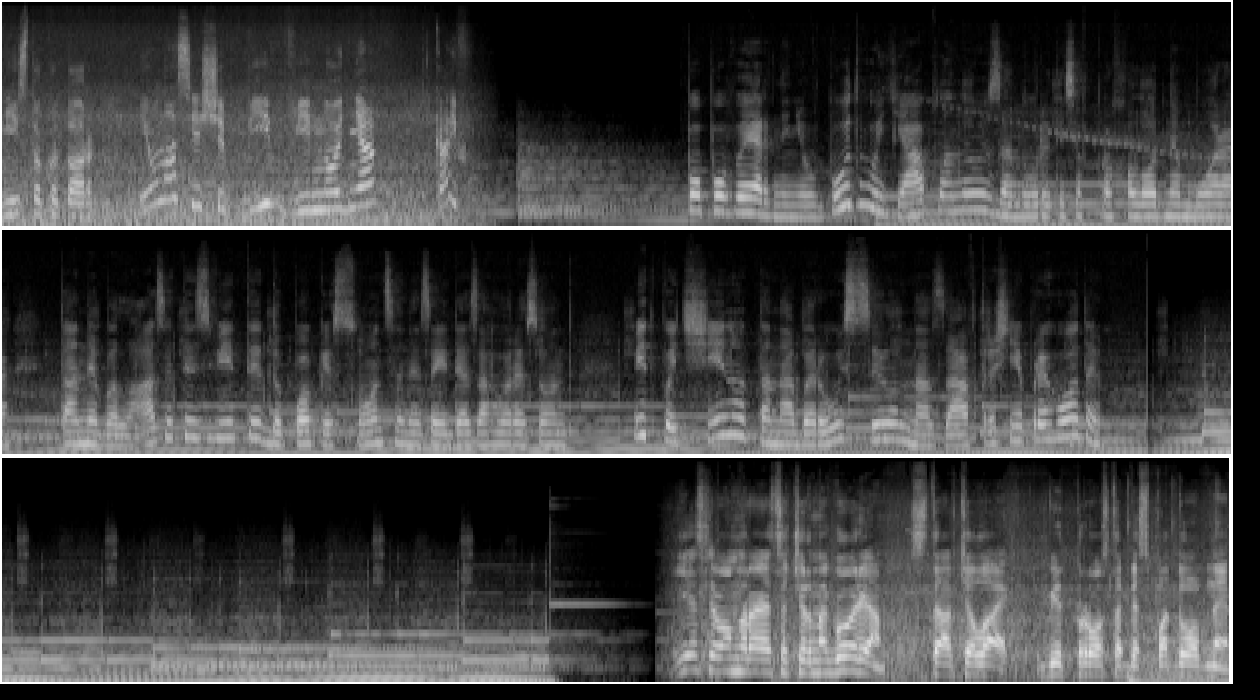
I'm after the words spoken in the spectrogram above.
місто Котор. І у нас є ще пів вільного дня. Кайф! По поверненню в Будву я планую зануритися в прохолодне море та не вилазити звідти, допоки сонце не зайде за горизонт. Відпочину та наберусь сил на завтрашні пригоди. Если вам нравится Черногория, ставьте лайк. Вид просто бесподобный.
